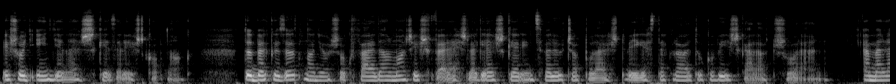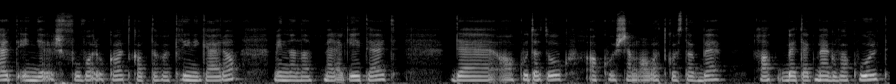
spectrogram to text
és hogy ingyenes kezelést kapnak. Többek között nagyon sok fájdalmas és felesleges gerincvelő csapolást végeztek rajtuk a vizsgálat során. Emellett ingyenes fuvarokat kaptak a klinikára, minden nap meleg ételt, de a kutatók akkor sem avatkoztak be, ha beteg megvakult,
